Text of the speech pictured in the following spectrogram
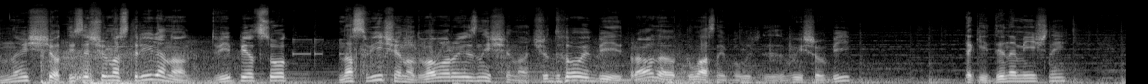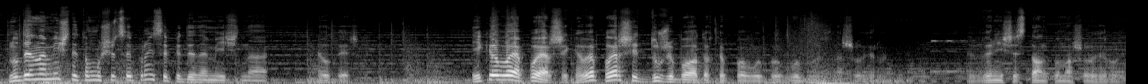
Ну і що, тисячу настріляно, 2500 насвічено, два вороги знищено. Чудовий бій, правда? От класний вийшов бій. Такий динамічний. Ну, динамічний, тому що це в принципі динамічна ЛТшка. І КВ перший. КВ перший дуже багато хп вибив з нашого героя. Верніше з танку нашого героя.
